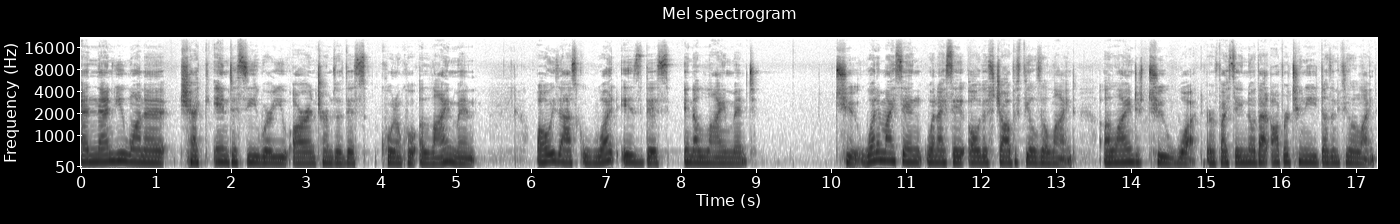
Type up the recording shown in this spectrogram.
And then you want to check in to see where you are in terms of this quote unquote alignment. Always ask, what is this in alignment to? What am I saying when I say, oh, this job feels aligned? Aligned to what? Or if I say, no, that opportunity doesn't feel aligned,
